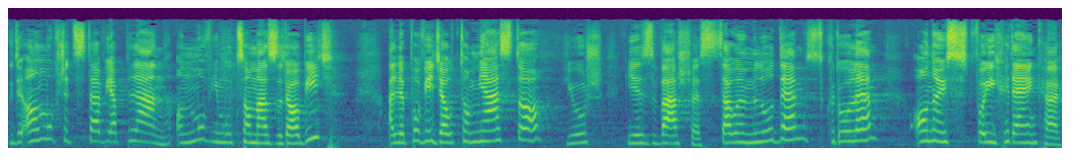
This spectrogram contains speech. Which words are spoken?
Gdy on mu przedstawia plan, on mówi mu, co ma zrobić, ale powiedział: To miasto już jest wasze, z całym ludem, z królem, ono jest w Twoich rękach.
